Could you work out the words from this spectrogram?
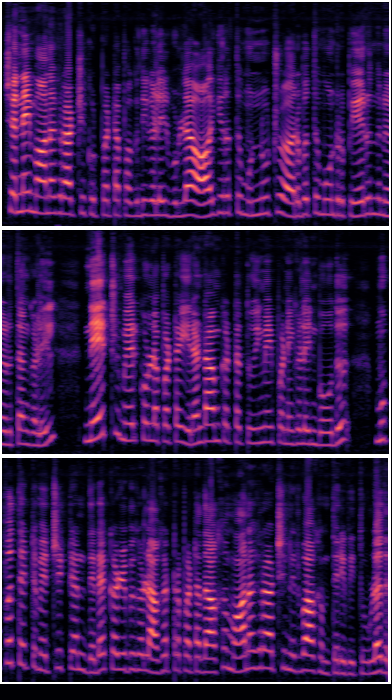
சென்னை மாநகராட்சிக்குட்பட்ட பகுதிகளில் உள்ள ஆயிரத்து முன்னூற்று அறுபத்து மூன்று பேருந்து நிறுத்தங்களில் நேற்று மேற்கொள்ளப்பட்ட இரண்டாம் கட்ட தூய்மைப் பணிகளின் போது முப்பத்தெட்டு மெட்ரிக் டன் திடக்கழிவுகள் அகற்றப்பட்டதாக மாநகராட்சி நிர்வாகம் தெரிவித்துள்ளது.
